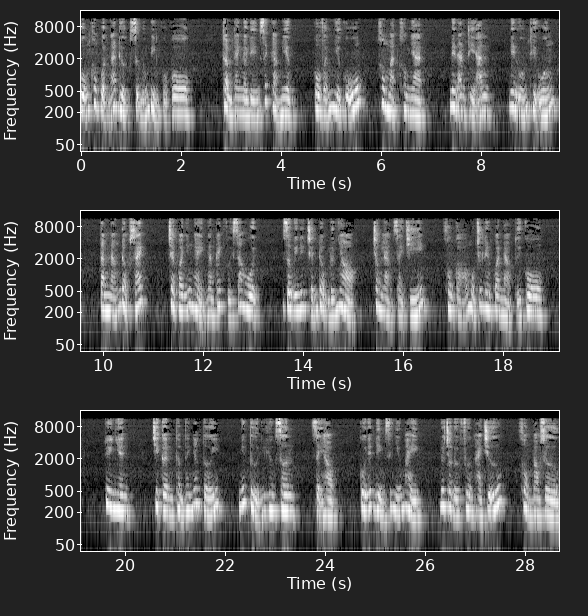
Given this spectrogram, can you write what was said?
cũng không quật ngã được sự bướng bỉnh của cô. Thẩm thanh nói đến sách cả miệng, cô vẫn như cũ, không mặn không nhạt. Nên ăn thì ăn, nên uống thì uống, tắm nắng đọc sách, trải qua những ngày ngăn cách với xã hội, giống như những chấn động lớn nhỏ trong làng giải trí, không có một chút liên quan nào tới cô. Tuy nhiên, chỉ cần thẩm thanh nhắc tới những từ như Lương Sơn, dạy học, cô nhất định sẽ nhớ mày đưa cho đối phương hai chữ, không bao giờ.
